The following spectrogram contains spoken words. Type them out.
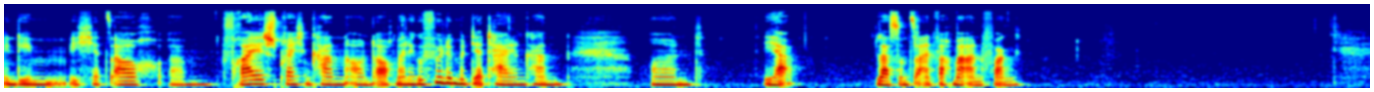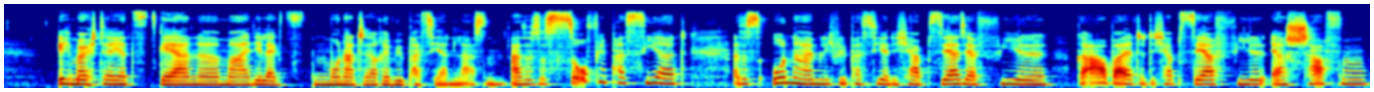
in dem ich jetzt auch ähm, frei sprechen kann und auch meine Gefühle mit dir teilen kann. Und ja, lass uns einfach mal anfangen. ich möchte jetzt gerne mal die letzten Monate Revue passieren lassen. Also es ist so viel passiert. Es ist unheimlich viel passiert. Ich habe sehr, sehr viel gearbeitet. Ich habe sehr viel erschaffen.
